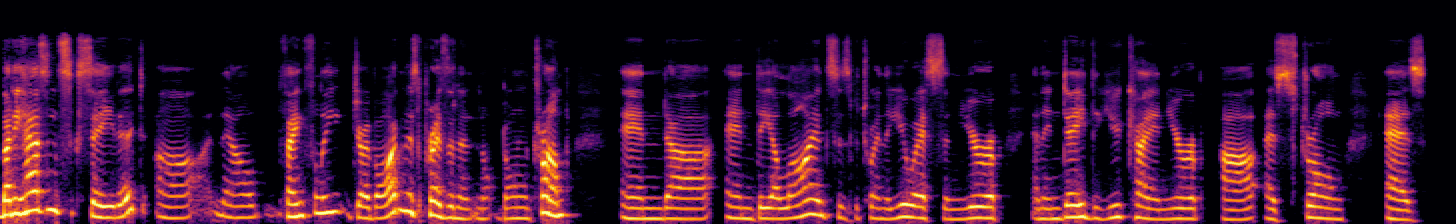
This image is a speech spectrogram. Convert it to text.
But he hasn't succeeded. Uh, now, thankfully, Joe Biden is president, not Donald Trump. And uh, and the alliances between the US and Europe, and indeed the UK and Europe, are as strong as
